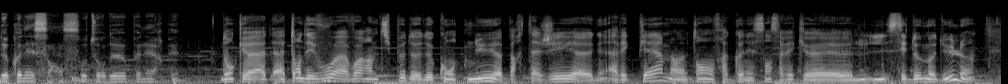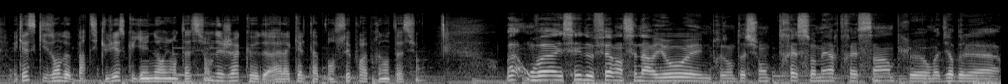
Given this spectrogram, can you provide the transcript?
de connaissances autour de OpenERP. Donc euh, attendez-vous à avoir un petit peu de, contenu à partager euh, avec Pierre, mais en même temps on fera connaissance avec euh, ces deux modules. Qu'est-ce qu'ils ont de particulier? Est-ce qu'il y a une orientation déjà à laquelle tu as pensé pour la présentation? Bah, on va essayer de faire un scénario et une présentation très sommaire, très simple, on va dire de la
